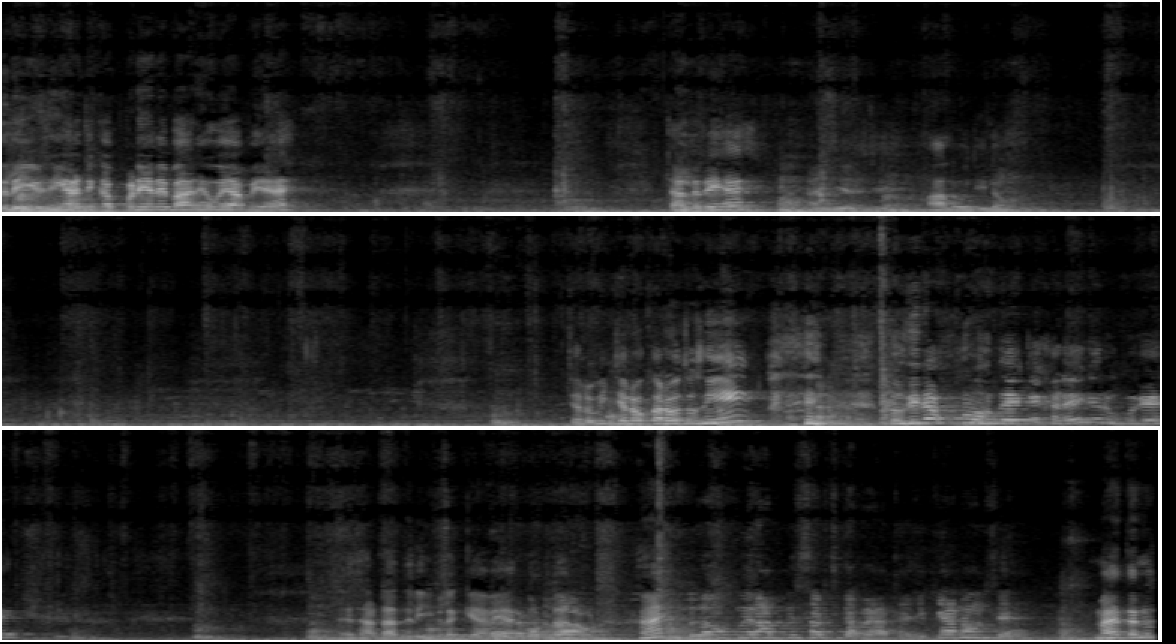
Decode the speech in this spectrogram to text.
ਦਲੀਪ ਸਿੰਘ ਅੱਜ ਕੱਪੜਿਆਂ ਦੇ ਬਾਰੇ ਹੋਇਆ ਪਿਆ ਹੈ। ਚੱਲ ਰਿਹਾ ਹੈ? ਹਾਂਜੀ ਹਾਂਜੀ। ਆ ਲਓ ਜੀ ਲਓ। ਚਲੋ ਵੀ ਚਲੋ ਕਰੋ ਤੁਸੀਂ। ਤੁਸੀਂ ਤਾਂ ਫੋਨ ਦੇਖ ਕੇ ਖੜੇ ਕੇ ਰੁਕ ਗਏ? ਇਹ ਸਾਡਾ ਦਲੀਪ ਲੱਗਿਆ ਹੋਇਆ ਕੋਟਾ ਲਾਉਣ ਹੈ ब्लॉग में रात में सर्च कर रहा था जी क्या नाम से है ਮੈਂ ਤੈਨੂੰ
